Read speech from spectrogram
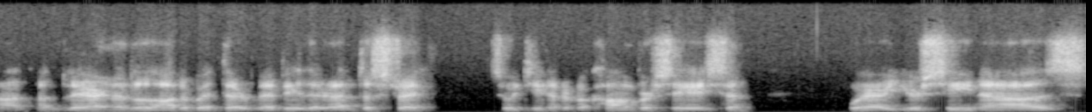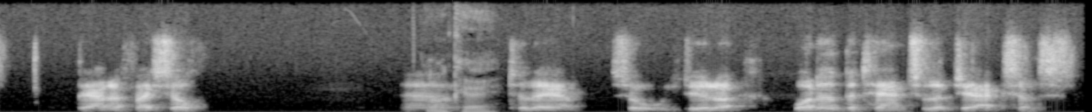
and, and, learning a lot about their maybe their industry, so you can have a conversation where you're seen as beneficial um, okay. to them. So you do what are the potential objections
